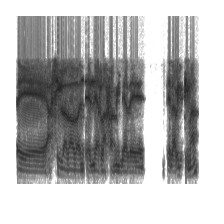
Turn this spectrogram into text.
Eh, así lo ha dado a entender la familia de, de, la víctima.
